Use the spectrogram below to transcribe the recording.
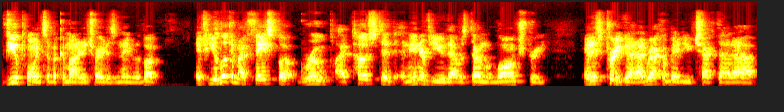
viewpoints of a commodity trader is the name of the book. If you look at my Facebook group, I posted an interview that was done with Longstreet, and it's pretty good. I'd recommend you check that out.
